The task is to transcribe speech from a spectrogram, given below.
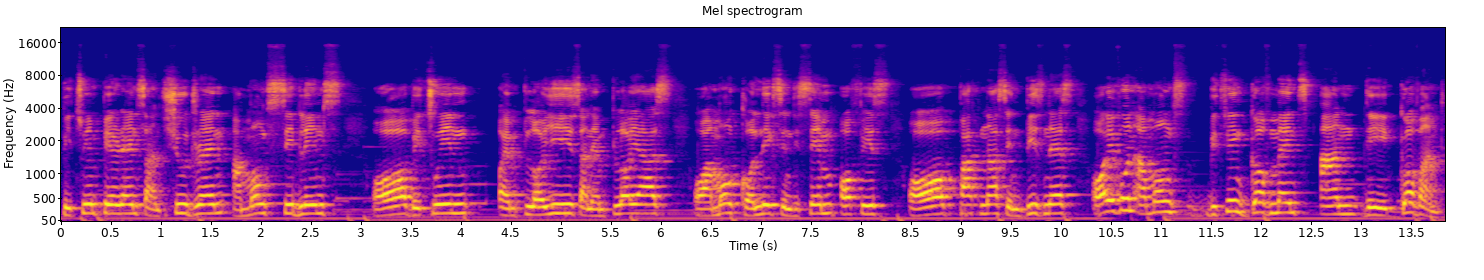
between parents and children, among siblings, or between employees and employers, or among colleagues in the same office, or partners in business, or even amongst between government and the governed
